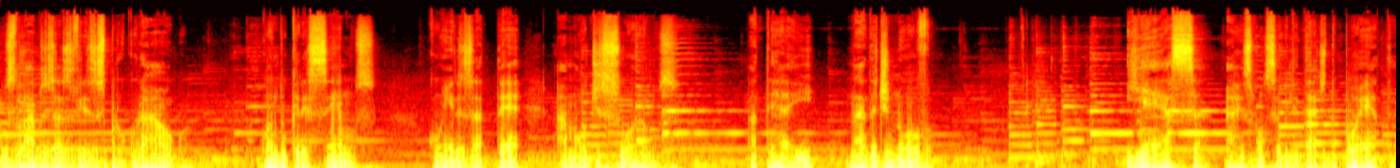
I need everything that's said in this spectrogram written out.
os lábios às vezes procuram algo. Quando crescemos, com eles até amaldiçoamos. Até aí, nada de novo. E é essa a responsabilidade do poeta,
